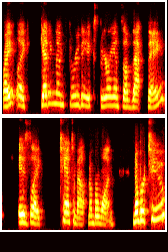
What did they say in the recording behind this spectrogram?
right? Like getting them through the experience of that thing is like tantamount, number one. Number two,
